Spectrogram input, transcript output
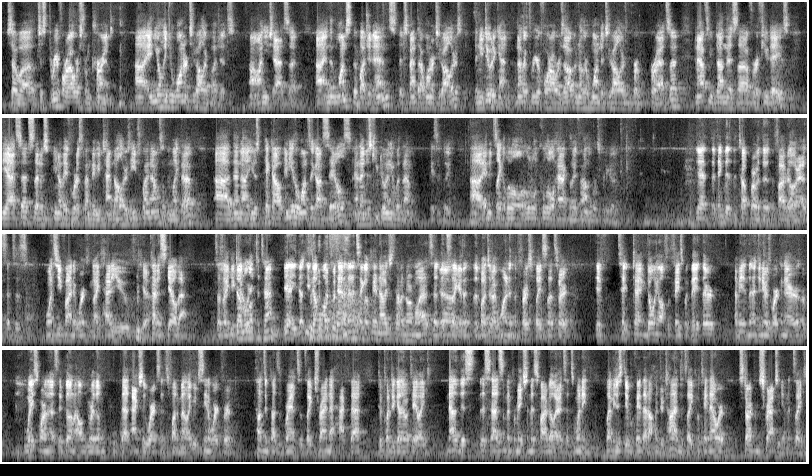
So uh, just three or four hours from current, uh, and you only do one or two dollar budgets uh, on each ad set. Uh, and then once the budget ends, they've spent that one or two dollars, then you do it again, another three or four hours out, another one to two dollars per, per ad set. And after you've done this uh, for a few days, the ad sets that is, you know they would have spent maybe ten dollars each by now, something like that. Uh, then you just pick out any of the ones that got sales, and then just keep doing it with them, basically. and it's like a little, a little cool little hack that I found that works pretty good. Yeah, I think that the tough part with the, the five dollar ad sets is once you find it working, like how do you yeah. kind of scale that? And so it's like you double up to ten. Yeah, you, you double up to ten, and then it's like okay, now I just have a normal ad set that's yeah. like at the budget I wanted in the first place. So that's where, if t- kind of going off of Facebook, they they're, I mean, the engineers working there are way smarter than us. They built an algorithm that actually works and it's fundamental. Like we've seen it work for tons and tons of brands. So it's like trying to hack that to put together. Okay, like now that this this has some information, this five dollar ad set's winning. Let me just duplicate that hundred times. It's like okay, now we're starting from scratch again. It's like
